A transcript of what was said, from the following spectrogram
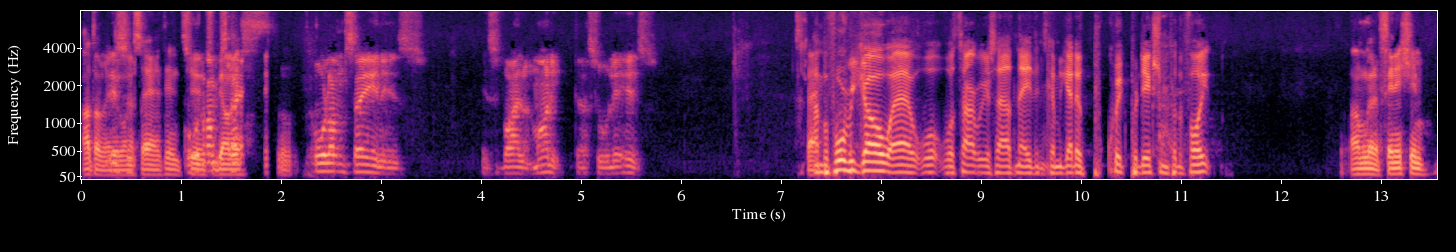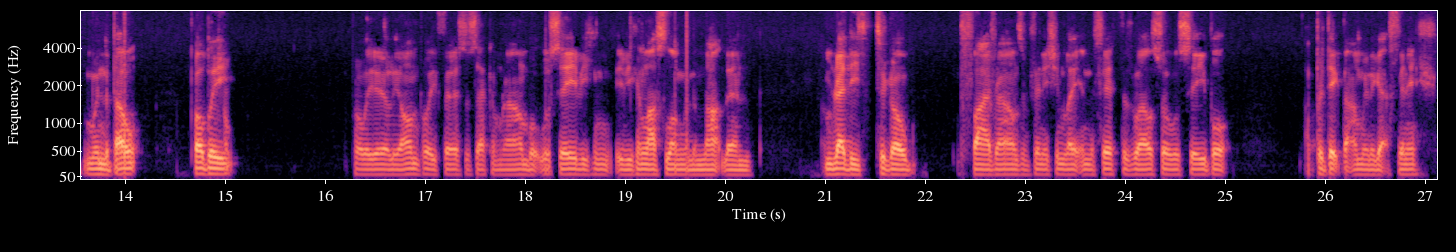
I don't really want to say anything to all him, to I'm be saying- honest. All I'm saying is it's violent money. That's all it is. Okay. And before we go, uh, we'll, we'll start with yourself, Nathan. Can we get a p- quick prediction for the fight? I'm going to finish him and win the belt. Probably, probably early on, probably first or second round. But we'll see if he can if he can last longer than that. Then I'm ready to go five rounds and finish him late in the fifth as well. So we'll see. But I predict that I'm going to get a finish.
